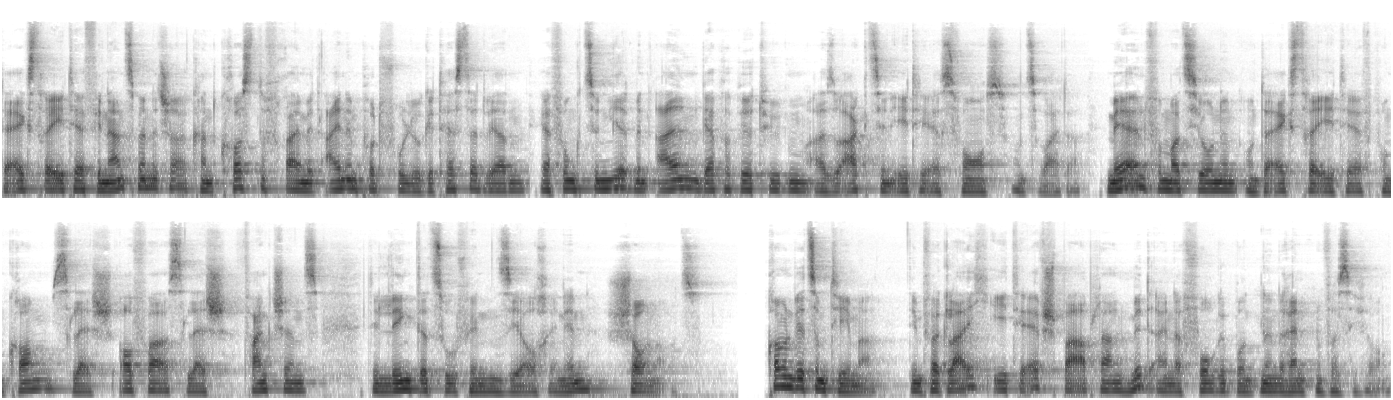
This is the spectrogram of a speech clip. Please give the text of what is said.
Der extra ETF Finanzmanager kann kostenfrei mit einem Portfolio getestet werden. Er funktioniert mit allen Wertpapiertypen, also Aktien, ETFs, Fonds und so weiter. Mehr Informationen unter extraetf.com slash offer slash functions. Den Link dazu finden Sie auch in den Show Notes. Kommen wir zum Thema, dem Vergleich ETF-Sparplan mit einer vorgebundenen Rentenversicherung.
